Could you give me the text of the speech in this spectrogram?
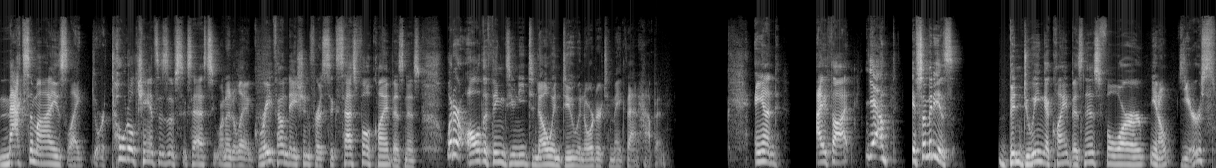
maximize like your total chances of success. You wanted to lay a great foundation for a successful client business. What are all the things you need to know and do in order to make that happen? And i thought yeah if somebody has been doing a client business for you know years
